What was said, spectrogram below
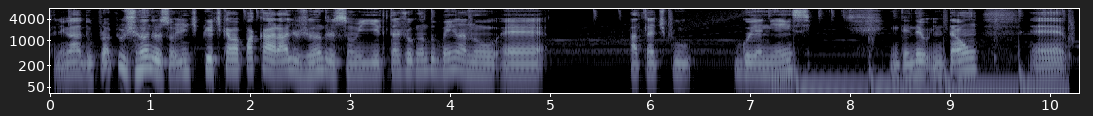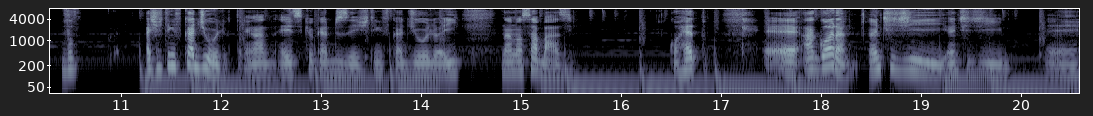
Tá ligado? O próprio Janderson, a gente criticava pra caralho o Janderson e ele tá jogando bem lá no é, Atlético Goianiense, entendeu? Então, é, a gente tem que ficar de olho, tá ligado? É isso que eu quero dizer, a gente tem que ficar de olho aí na nossa base, correto? É, agora, antes de, antes de é,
